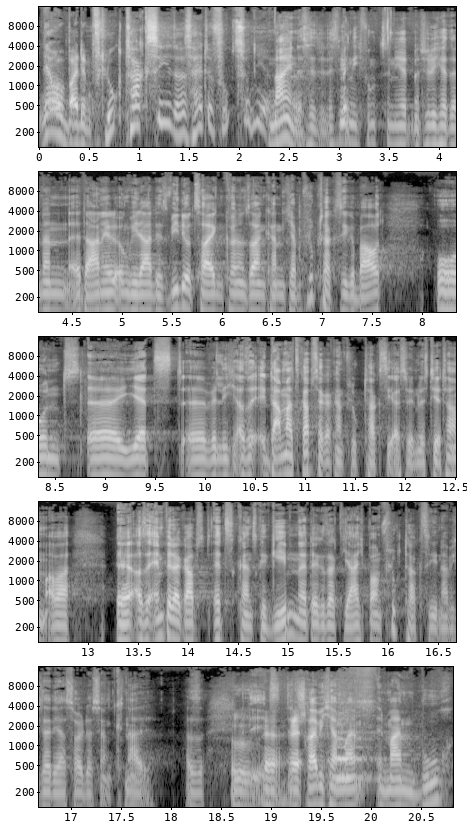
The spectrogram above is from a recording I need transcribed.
Ja, aber bei dem Flugtaxi, das hätte funktioniert. Nein, das hätte deswegen nicht funktioniert. Natürlich hätte dann äh, Daniel irgendwie da das Video zeigen können und sagen können, ich habe ein Flugtaxi gebaut und äh, jetzt äh, will ich, also äh, damals gab es ja gar kein Flugtaxi, als wir investiert haben, aber äh, also entweder gab's, hätte es keins gegeben, dann hätte er gesagt, ja, ich baue ein Flugtaxi. Dann habe ich gesagt, ja, sorry, das ist ja ein Knall. Also äh, ja, das ja. schreibe ich ja in meinem, in meinem Buch,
